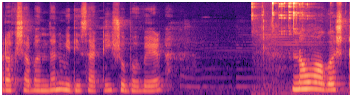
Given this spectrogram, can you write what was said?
रक्षाबंधन विधीसाठी शुभ वेळ. नऊ ऑगस्ट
